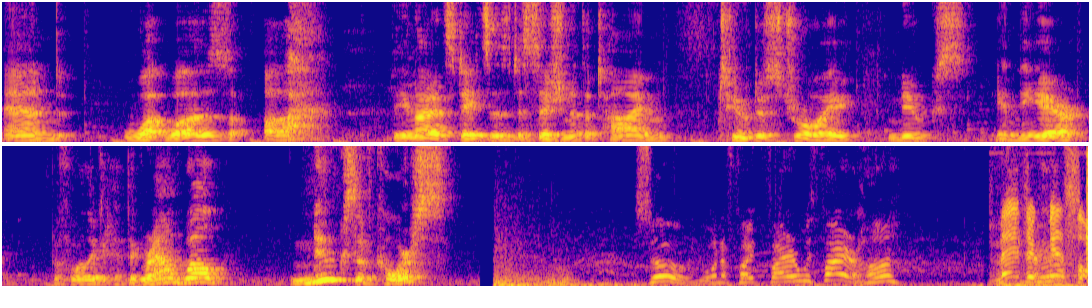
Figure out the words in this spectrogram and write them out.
And what was uh, the United States' decision at the time to destroy nukes in the air before they could hit the ground? Well, nukes, of course. So, you want to fight fire with fire, huh? Magic missile!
